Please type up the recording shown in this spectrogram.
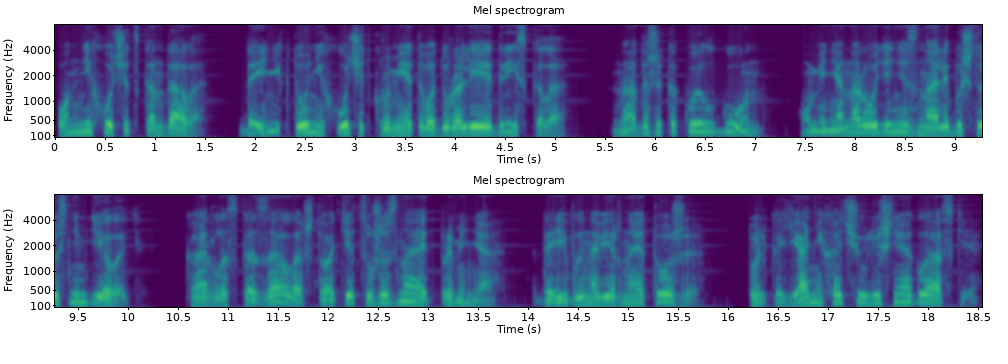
Он не хочет скандала, да и никто не хочет, кроме этого дуралея Дрискала. Надо же, какой лгун! У меня на родине знали бы, что с ним делать. Карла сказала, что отец уже знает про меня, да и вы, наверное, тоже». Только я не хочу лишней огласки.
